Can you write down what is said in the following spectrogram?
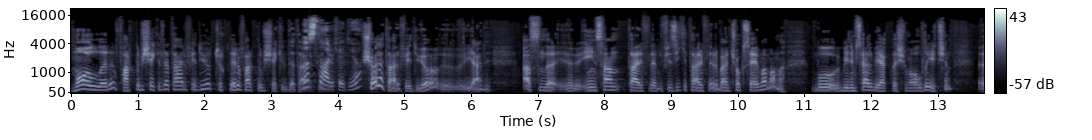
Moğolları farklı bir şekilde tarif ediyor, Türkleri farklı bir şekilde tarif Nasıl ediyor. tarif ediyor? Şöyle tarif ediyor. e, Yani aslında e, insan tariflerini, fiziki tarifleri ben çok sevmem ama bu bilimsel bir yaklaşım olduğu için e,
